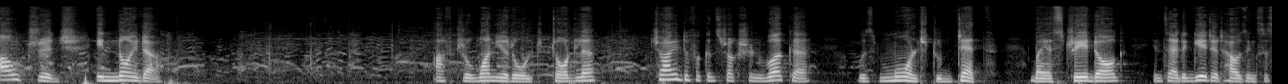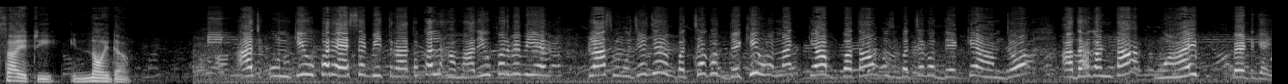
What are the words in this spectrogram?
outrage in Noida. After a one-year-old toddler, child of a construction worker, was mauled to death by a stray dog inside a gated housing society in Noida. आज उनके ऊपर ऐसे बीत रहा है तो कल हमारे ऊपर भी, भी है प्लस मुझे जो बच्चा को देखी हो ना क्या बताऊं उस बच्चे को देख के हम जो आधा घंटा वहाँ ही बैठ गई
